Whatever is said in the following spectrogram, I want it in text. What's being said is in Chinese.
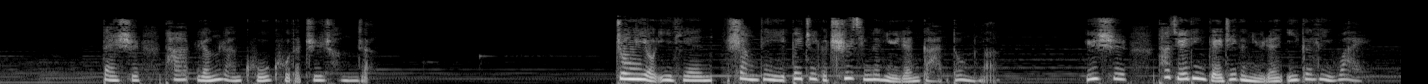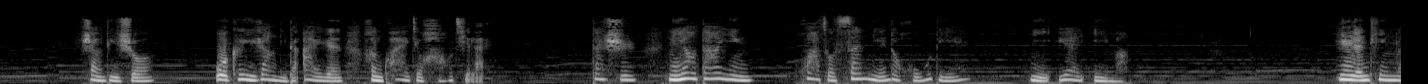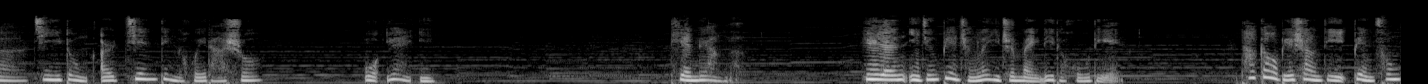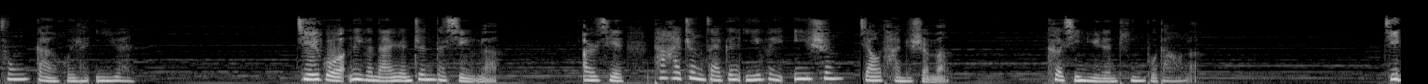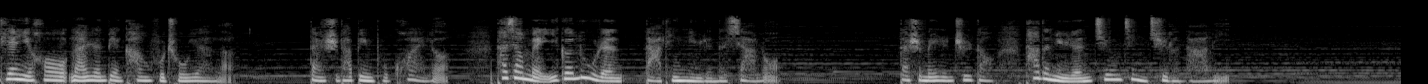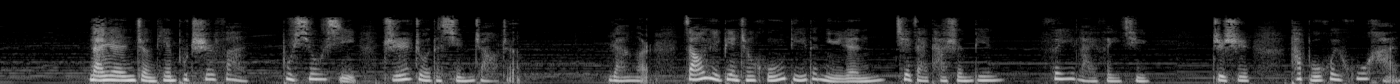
但是她仍然苦苦的支撑着。终于有一天，上帝被这个痴情的女人感动了，于是他决定给这个女人一个例外。上帝说：“我可以让你的爱人很快就好起来，但是你要答应化作三年的蝴蝶，你愿意吗？”女人听了，激动而坚定的回答说：“我愿意。”天亮了，女人已经变成了一只美丽的蝴蝶。她告别上帝，便匆匆赶回了医院。结果，那个男人真的醒了，而且他还正在跟一位医生交谈着什么，可惜女人听不到了。几天以后，男人便康复出院了，但是他并不快乐，他向每一个路人打听女人的下落，但是没人知道他的女人究竟去了哪里。男人整天不吃饭。不休息，执着的寻找着，然而早已变成蝴蝶的女人却在他身边飞来飞去，只是他不会呼喊，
